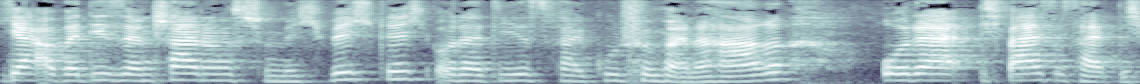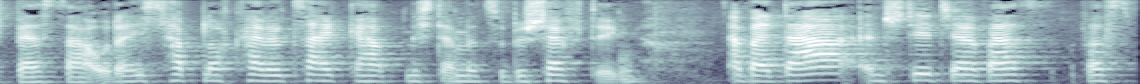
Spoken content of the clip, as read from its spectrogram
ja, aber diese Entscheidung ist für mich wichtig oder die ist halt gut für meine Haare oder ich weiß es halt nicht besser oder ich habe noch keine Zeit gehabt, mich damit zu beschäftigen. Aber da entsteht ja was, was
